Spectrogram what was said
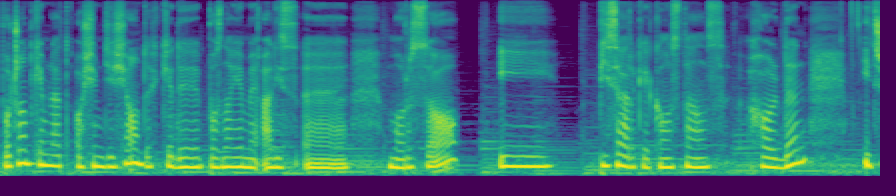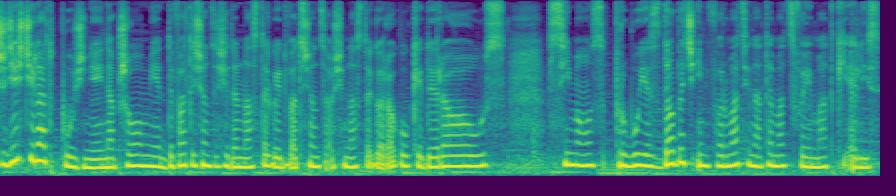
Początkiem lat 80., kiedy poznajemy Alice Morso i pisarkę Constance Holden. I 30 lat później, na przełomie 2017 i 2018 roku, kiedy Rose Simmons próbuje zdobyć informacje na temat swojej matki Elise,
